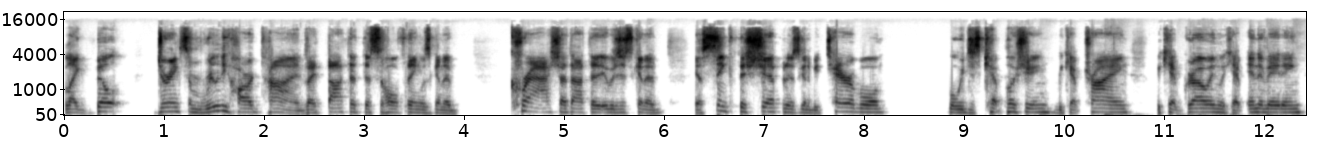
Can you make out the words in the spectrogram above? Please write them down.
like built during some really hard times. I thought that this whole thing was gonna crash. I thought that it was just gonna you know, sink the ship and it was gonna be terrible. But we just kept pushing, we kept trying, we kept growing, we kept innovating.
